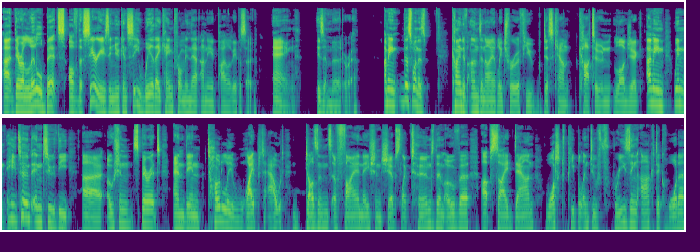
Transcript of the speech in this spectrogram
Uh, there are little bits of the series, and you can see where they came from in that unaired pilot episode. Aang is a murderer. I mean, this one is kind of undeniably true if you discount cartoon logic. I mean, when he turned into the uh, ocean spirit and then totally wiped out dozens of Fire Nation ships, like turned them over upside down, washed people into freezing Arctic water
